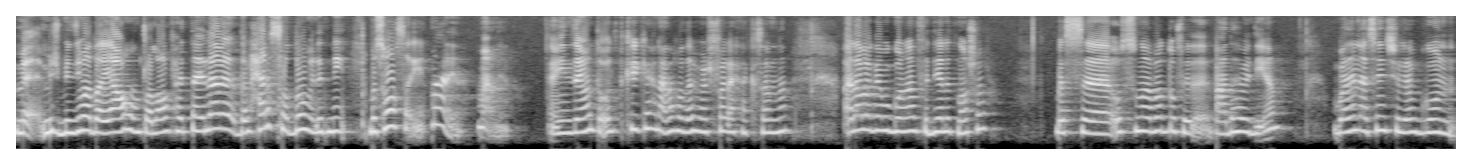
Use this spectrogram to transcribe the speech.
م... مش بنزيما ضيعهم طلعهم في حتة لا لا ده الحارس صدهم الاثنين بس هو صحيح ما علينا ما علينا. يعني زي ما أنت قلت كده إحنا هناخد مش فارق إحنا كسبنا. ألابا جاب الجون في الدقيقة 12 بس آه، اوساسونا ردوا في بعدها بدقيقة. وبعدين أسينسيو جاب جون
